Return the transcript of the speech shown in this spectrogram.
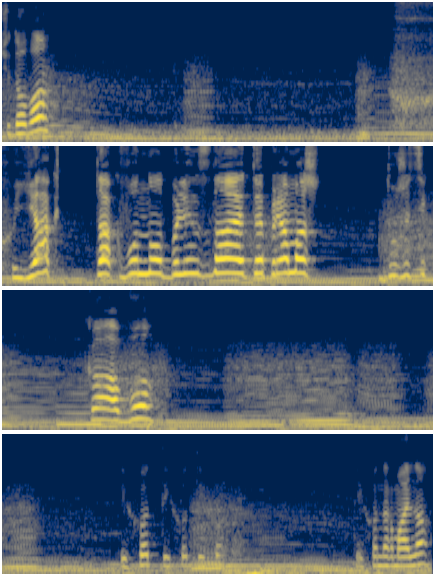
Чудово. Фух, Як так воно, блін, знаєте, прямо ж дуже цікаво. Тихо, тихо, тихо. Тихо, нормально.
